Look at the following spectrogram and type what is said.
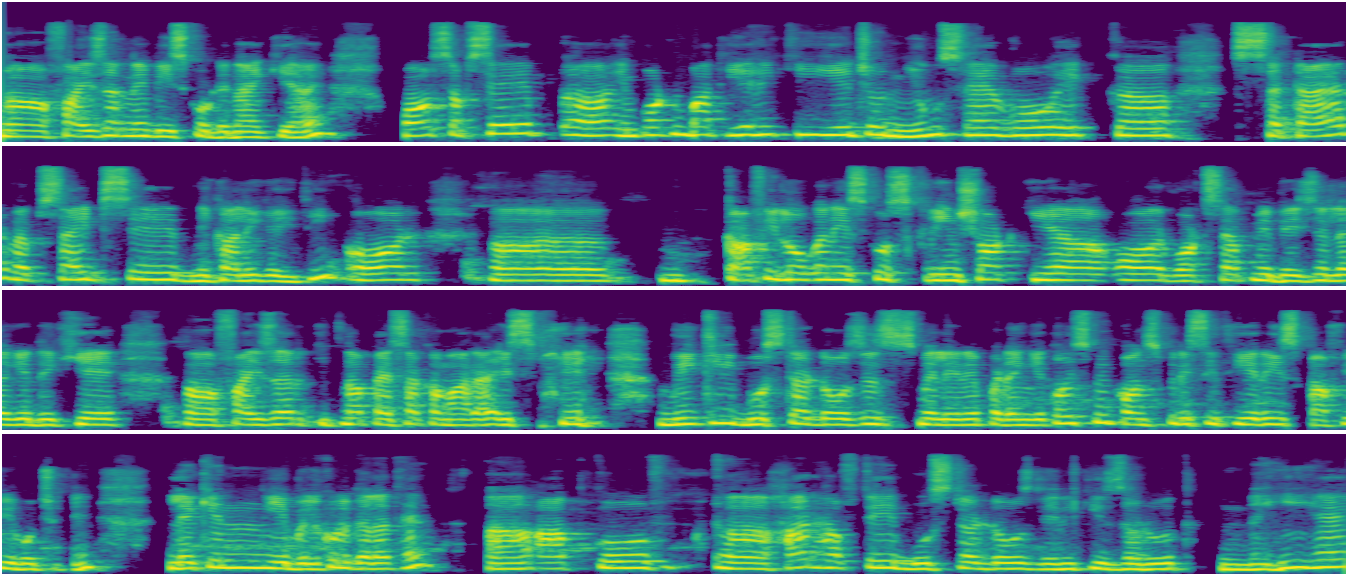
फाइजर ने भी इसको डिनाई किया है। और सबसे इंपॉर्टेंट बात यह है कि ये जो न्यूज़ है, वो एक सटायर वेबसाइट से निकाली गई थी और काफ़ी लोगों ने इसको स्क्रीनशॉट किया और व्हाट्सएप में भेजने लगे, देखिए फाइजर कितना पैसा कमा रहा है, इसमें वीकली बूस्टर डोजेस में लेने पड़ेंगे। तो इसमें कॉन्स्पिरसी थियरीज काफ़ी हो चुके हैं, लेकिन ये बिल्कुल गलत है। आपको हर हफ़्ते बूस्टर डोज लेने की ज़रूरत नहीं है।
